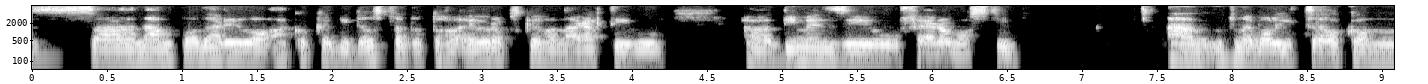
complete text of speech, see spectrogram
sa nám podarilo ako keby dostať do toho európskeho narratívu dimenziu férovosti. A sme boli celkom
